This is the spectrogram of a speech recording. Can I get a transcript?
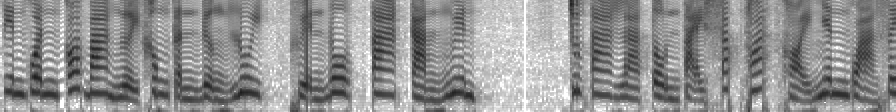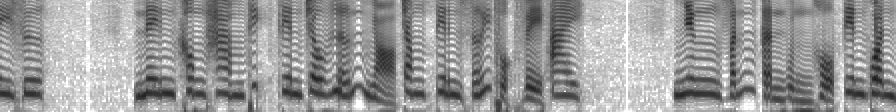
tiên quân có ba người không cần đường lui. Huyện đô, ta, càn nguyên. Chúng ta là tồn tại sắp thoát khỏi nhân quả dây dưa. Nên không ham thích tiên châu lớn nhỏ trong tiên giới thuộc về ai. Nhưng vẫn cần ủng hộ tiên quân.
